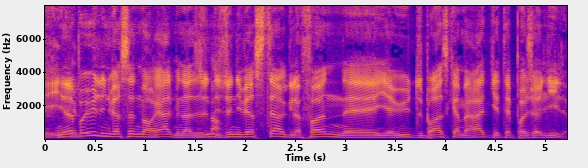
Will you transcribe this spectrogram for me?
Il n'y en a pas eu à l'Université de Montréal, mais dans Non. des universités anglophones, euh, il y a eu du brasse camarade qui était pas joli. Là.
